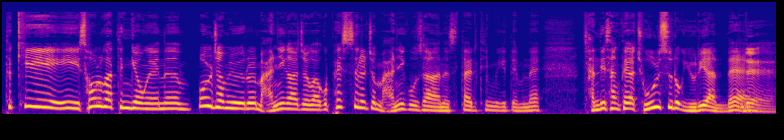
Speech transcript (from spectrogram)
특히 이 서울 같은 경우에는 볼 점유율을 많이 가져가고 패스를 좀 많이 구사하는 스타일 팀이기 때문에 잔디 상태가 좋을수록 유리한데 네.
